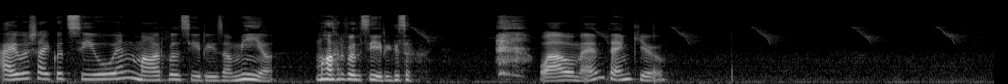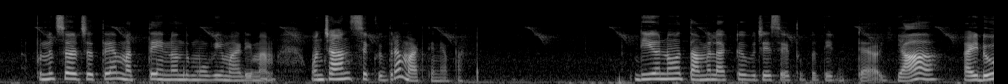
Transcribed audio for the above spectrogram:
I wish I could see you in Marvel series or Mia. Marvel series. wow, man, thank you. Puneeth sir ಜೊತೆ ಮತ್ತೆ ಇನ್ನೊಂದು ಮೂವಿ ಮಾಡಿ ಮ್ಯಾಮ್ ಒಂದು ಚಾನ್ಸ್ ಸಿಕ್ಕಿದ್ರೆ ಮಾಡ್ತೀನಿ ಅಪ್ಪ. Do you know Tamil actor Vijay Sethupathi yeah I do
